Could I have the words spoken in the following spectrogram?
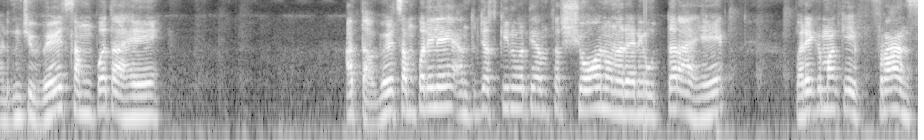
आणि तुमची वेळ संपत आहे. आता वेळ संपलेली आहे आणि तुमच्या स्क्रीनवरती आमचं शो ऑन होणार आहे आणि उत्तर आहे. पर्याय क्रमांक ए फ्रान्स.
